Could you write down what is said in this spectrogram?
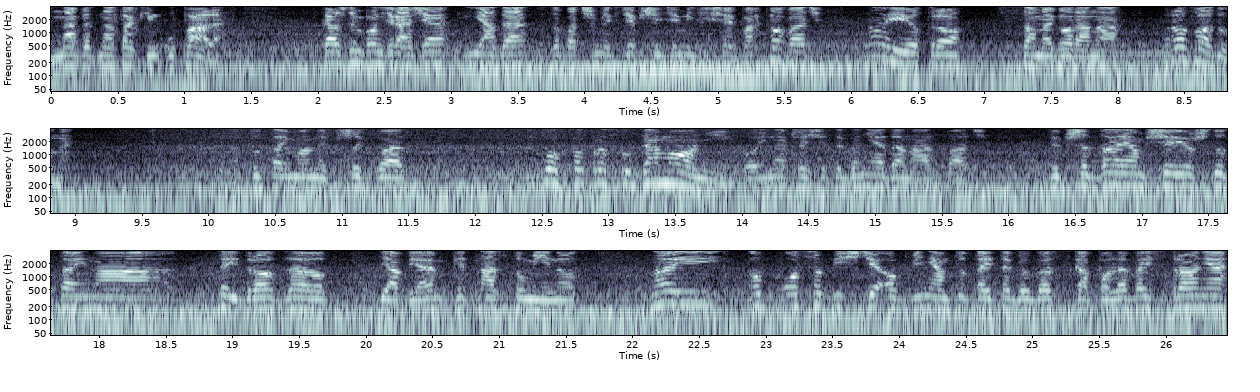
nawet na takim upale. W każdym bądź razie jadę, zobaczymy gdzie przyjdzie mi dzisiaj parkować, no i jutro z samego rana rozładunek. A tutaj mamy przykład dwóch po prostu gamoni, bo inaczej się tego nie da nazwać. Wyprzedzają się już tutaj na tej drodze od, ja wiem, 15 minut. No i o, osobiście obwiniam tutaj tego gostka po lewej stronie,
